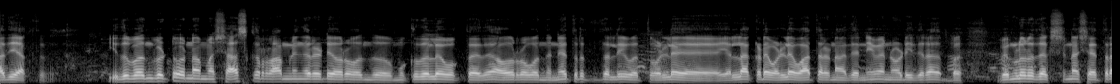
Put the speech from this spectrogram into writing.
ಆದಿ ಆಗ್ತದೆ. ಇದು ಬಂದ್ಬಿಟ್ಟು ನಮ್ಮ ಶಾಸಕರು ರಾಮಲಿಂಗಾರೆಡ್ಡಿ ಅವರ ಒಂದು ಮುಖದಲ್ಲೇ ಹೋಗ್ತಾ ಇದೆ. ಅವರ ಒಂದು ನೇತೃತ್ವದಲ್ಲಿ ಇವತ್ತು ಒಳ್ಳೆ ಎಲ್ಲ ಕಡೆ ಒಳ್ಳೆ ವಾತಾವರಣ ಇದೆ. ನೀವೇ ನೋಡಿದ್ದೀರ, ಬ, ಬೆಂಗಳೂರು ದಕ್ಷಿಣ ಕ್ಷೇತ್ರ.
